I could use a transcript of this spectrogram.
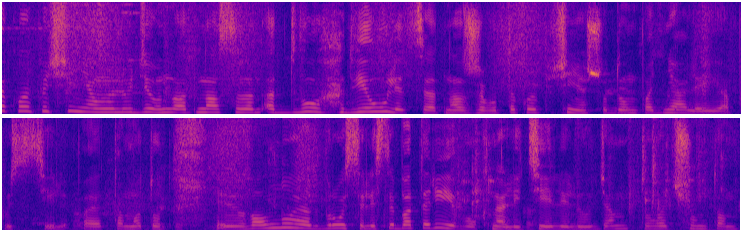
Такое впечатление, у людей ну, от нас, от двух, две улицы от нас живут, такое впечатление, что дом подняли и опустили. Поэтому тут э, волной отбросили. Если батареи в окна летели людям, то о чем там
